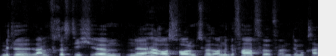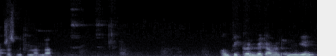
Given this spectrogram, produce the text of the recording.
mittel-, langfristig ähm, eine Herausforderung bzw. auch eine Gefahr für, für ein demokratisches Miteinander. Und wie können wir damit umgehen?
